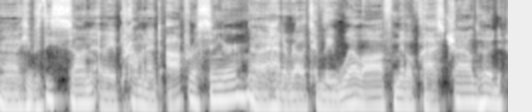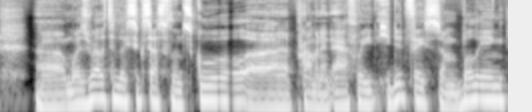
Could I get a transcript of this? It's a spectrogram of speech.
Uh, he was the son of a prominent opera singer, uh, had a relatively well off middle class childhood, uh, was relatively successful in school, uh, a prominent athlete. He did face some bullying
